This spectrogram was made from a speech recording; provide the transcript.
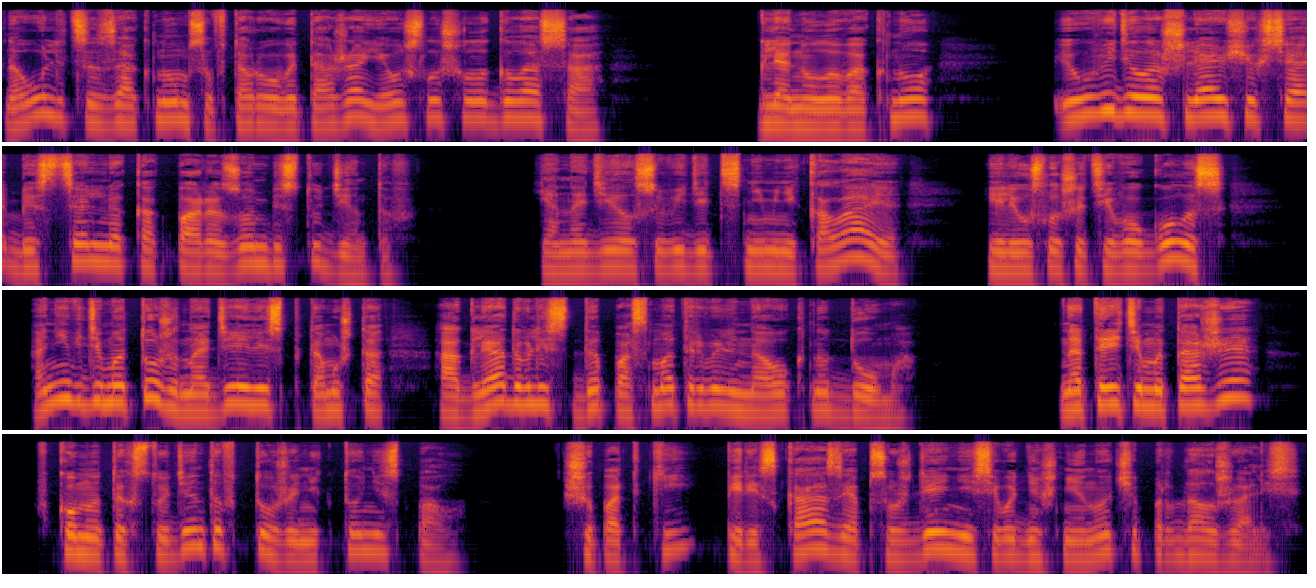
На улице за окном со второго этажа я услышала голоса, глянула в окно и увидела шляющихся бесцельно, как пара зомби-студентов. Я надеялся увидеть с ними Николая или услышать его голос. Они, видимо, тоже надеялись, потому что оглядывались да посматривали на окна дома. На третьем этаже в комнатах студентов тоже никто не спал. Шепотки, пересказы, обсуждения сегодняшней ночи продолжались.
